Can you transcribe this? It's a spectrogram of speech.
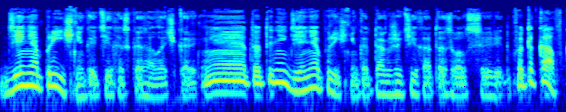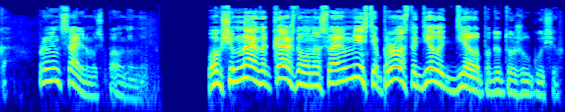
«День опричника», — тихо сказал очкарик. «Нет, это не день опричника», — так же тихо отозвался Саверидов. «Это Кавка в провинциальном исполнении». «В общем, надо каждому на своем месте просто делать дело», — подытожил Гусев.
